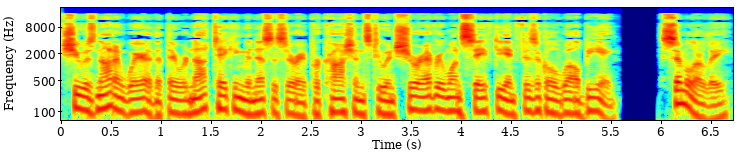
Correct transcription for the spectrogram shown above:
She was not aware that they were not taking the necessary precautions to ensure everyone's safety and physical well-being. Similarly,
